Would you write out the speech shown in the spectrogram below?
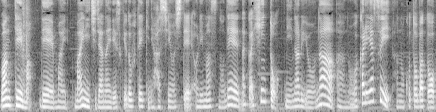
ワンテーマで毎日じゃないですけど不定期に発信をしておりますのでなんかヒントになるようなあの分かりやすいあの言葉と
